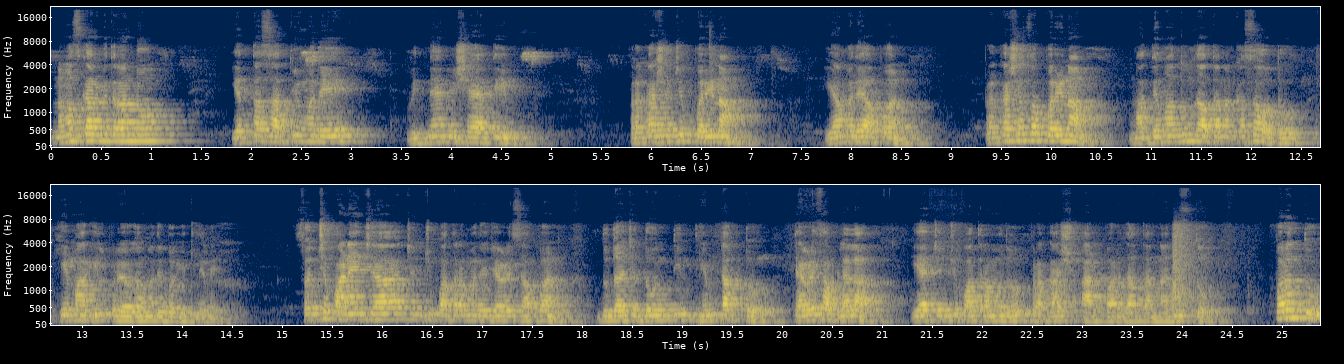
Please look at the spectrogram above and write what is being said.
नमस्कार मित्रांनो इयत्ता सातवीमध्ये विज्ञान विषयातील प्रकाशाचे परिणाम यामध्ये आपण प्रकाशाचा परिणाम माध्यमातून जाताना कसा होतो हे मागील प्रयोगामध्ये बघितलेलं आहे. स्वच्छ पाण्याच्या चंचू पात्रामध्ये ज्यावेळेस आपण दुधाचे दोन तीन थेंब टाकतो त्यावेळेस आपल्याला या चंचू पात्रामधून प्रकाश आरपार जाताना दिसतो. परंतु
